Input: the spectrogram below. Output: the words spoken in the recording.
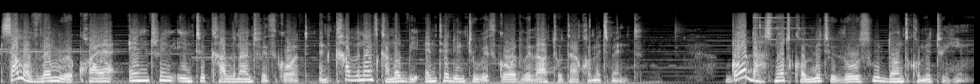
some of them require entering into covenant with God and covenant cannot be entered into with God without total commitment. God does not commit to those who don't commit to Him.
